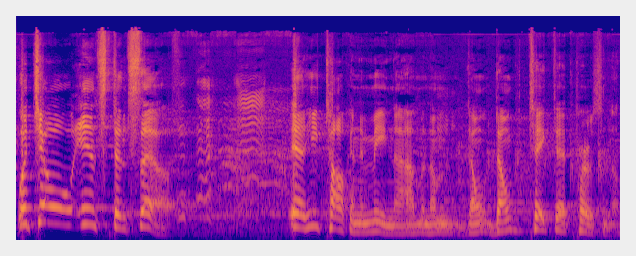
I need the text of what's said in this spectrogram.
With your old instant self. Yeah, he talking to me now, but I'm, don't, don't take that personal.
